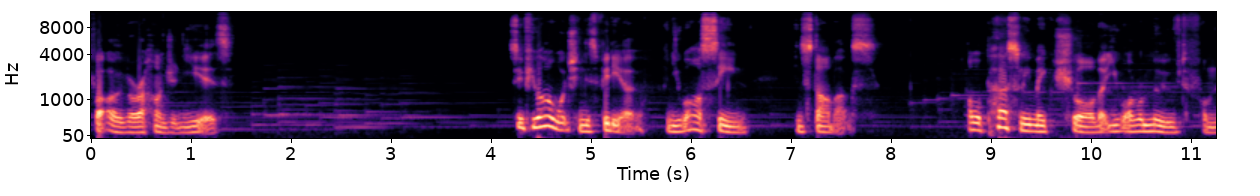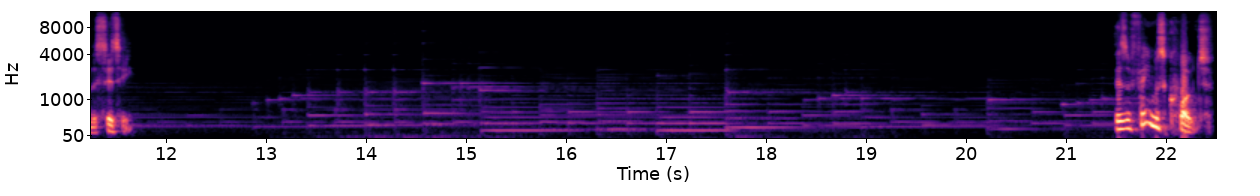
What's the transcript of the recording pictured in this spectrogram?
for over a hundred years. So if you are watching this video and you are seen in Starbucks, I will personally make sure that you are removed from the city. There's a famous quote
